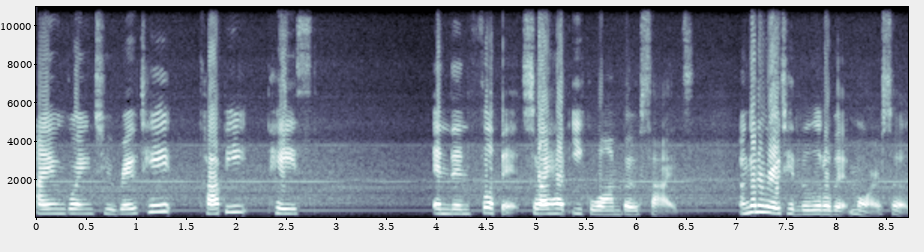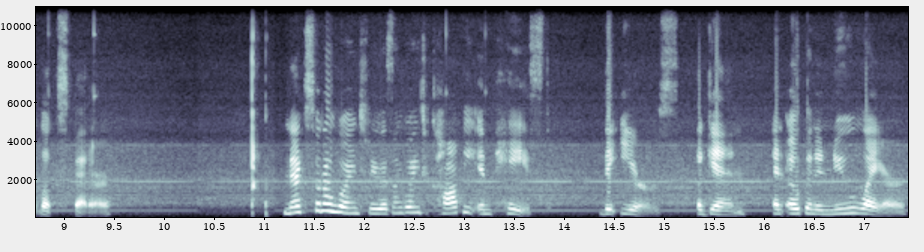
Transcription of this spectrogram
I am going to rotate, copy, paste, and then flip it so I have equal on both sides. I'm going to rotate it a little bit more so it looks better. Next, what I'm going to do is I'm going to copy and paste the ears again and open a new layer.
